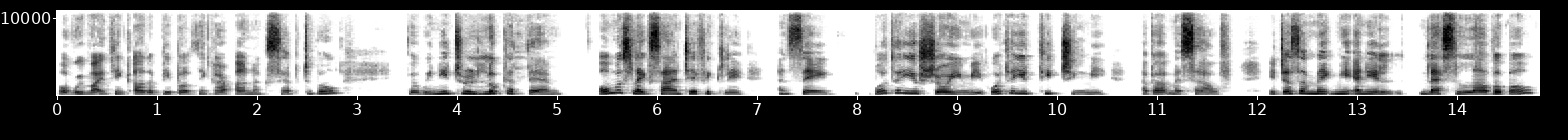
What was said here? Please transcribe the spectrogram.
or we might think other people think are unacceptable. But we need to look at them almost like scientifically and say, what are you showing me? What are you teaching me about myself? It doesn't make me any less lovable.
